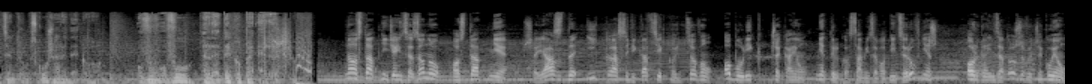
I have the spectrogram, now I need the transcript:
Centrum Skłosza Redeko www.redeko.pl Na ostatni dzień sezonu, ostatnie przejazdy i klasyfikację końcową obu lig czekają nie tylko sami zawodnicy, również organizatorzy wyczekują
